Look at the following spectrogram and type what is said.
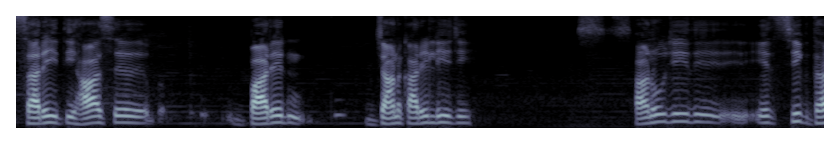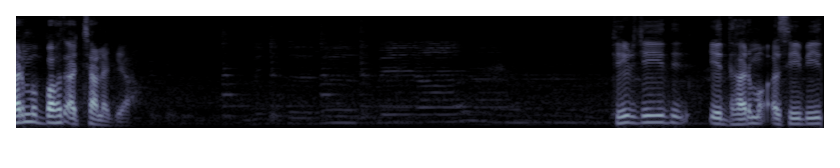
ਸਾਰੇ ਇਤਿਹਾਸ ਬਾਰੇ ਜਾਣਕਾਰੀ ਲਈ ਜੀ। ਸਾਨੂੰ ਜੀ, ਇਹ ਸਿੱਖ ਧਰਮ ਬਹੁਤ ਅੱਛਾ ਲੱਗਿਆ। ਫਿਰ ਜੀ ਇਹ ਧਰਮ ਅਸੀਂ ਵੀ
